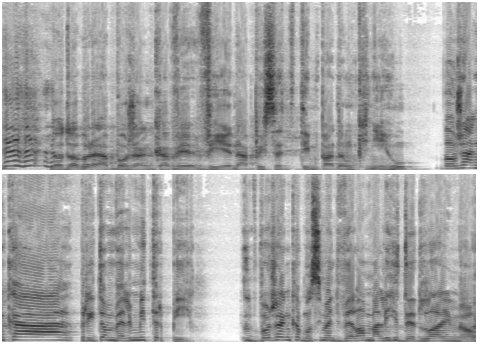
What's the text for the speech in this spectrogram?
No dobré, a Božanka vie, vie napísať tým pádom knihu? Božanka pritom veľmi trpí. Božanka musí mať veľa malých deadlineov,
